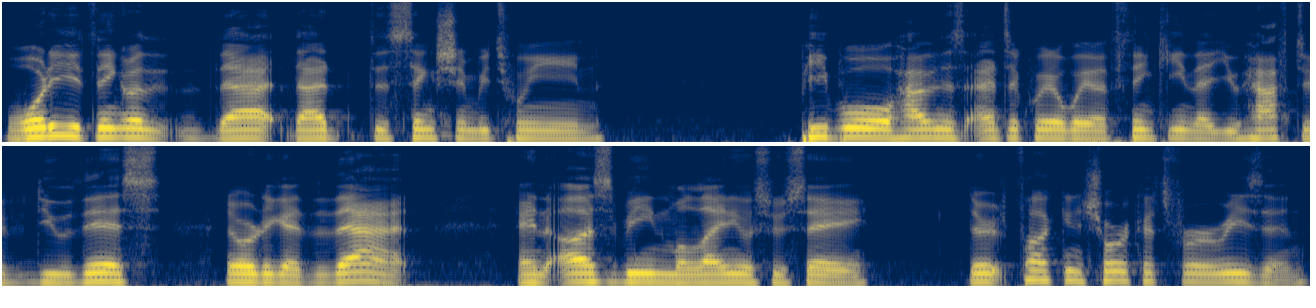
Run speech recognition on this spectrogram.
What do you think of that that distinction between people having this antiquated way of thinking that you have to do this in order to get that, and us being millennials who say there's fucking shortcuts for a reason.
